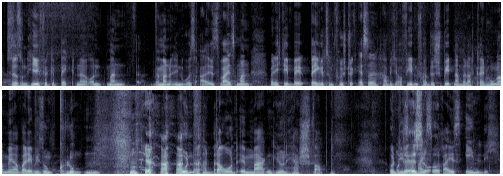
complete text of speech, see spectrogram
das ist ja so ein Hefegebäck, ne? Und man, wenn man in den USA ist, weiß man, wenn ich den ba Bagel zum Frühstück esse, habe ich auf jeden Fall bis Spätnachmittag keinen Hunger mehr, weil der wie so ein Klumpen unverdaut im Magen hin und her schwappt. Und, Und der dieser ist- Maisbrei ist ähnlich.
